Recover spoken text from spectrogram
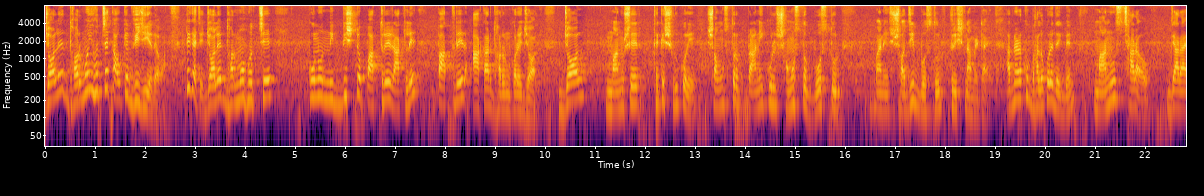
জলের ধর্মই হচ্ছে কাউকে ভিজিয়ে দেওয়া। ঠিক আছে, জলের ধর্ম হচ্ছে কোনো নির্দিষ্ট পাত্রে রাখলে পাত্রের আকার ধারণ করে জল। জল মানুষের থেকে শুরু করে সমস্ত প্রাণীকুল, সমস্ত বস্তুর মানে সজীব বস্তুর তৃষ্ণা মেটায়। আপনারা খুব ভালো করে দেখবেন, মানুষ ছাড়াও যারা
